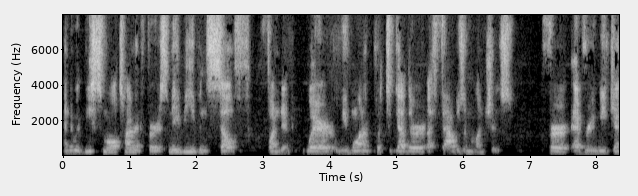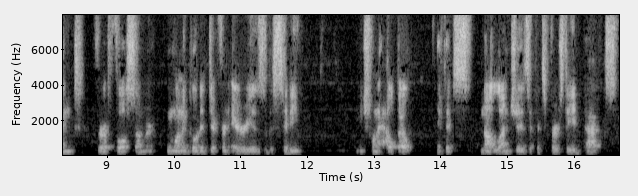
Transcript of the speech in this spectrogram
And it would be small time at first, maybe even self funded, where we want to put together a thousand lunches for every weekend for a full summer. We want to go to different areas of the city. We just want to help out. If it's not lunches, if it's first aid packs,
